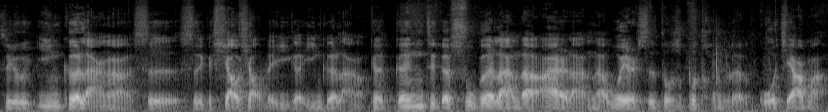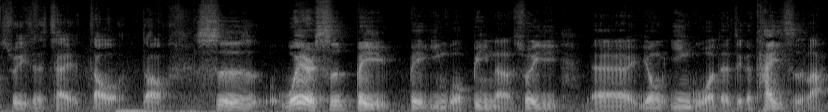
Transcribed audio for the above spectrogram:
只有英格兰啊，是是一个小小的一个英格兰，跟跟这个苏格兰的、爱尔兰的、威尔斯都是不同的国家嘛，所以这才到到是威尔斯被被英国并了，所以呃，用英国的这个太子啦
